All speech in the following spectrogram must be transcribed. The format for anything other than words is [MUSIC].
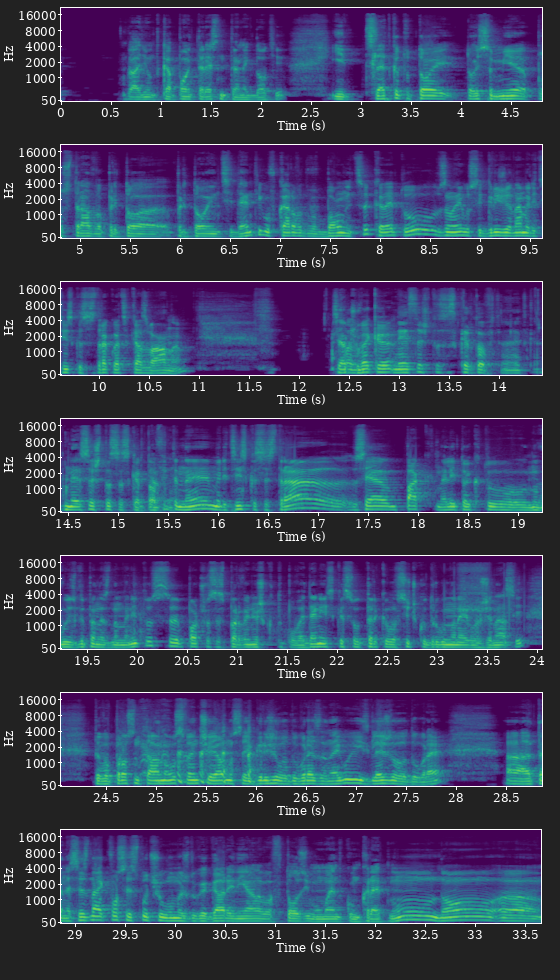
Това е един от така по-интересните анекдоти. И след като той, той самия пострадва при този, при този инцидент и го вкарват в болница, където за него се грижи една медицинска сестра, която се казва Ана. Сега човека... Не е същата с картофите, нали така? Не е същата с картофите, okay. не е медицинска сестра. Сега пак, нали, той като новоизлюпена знаменитост, почва с първенюшкото поведение, иска се оттърка във всичко друго на него в жена си. Та въпросната Ана, освен че явно се е грижила добре за него и изглеждала добре, а, та не се знае какво се е случило между Гагарин и Яна в този момент конкретно, но а,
